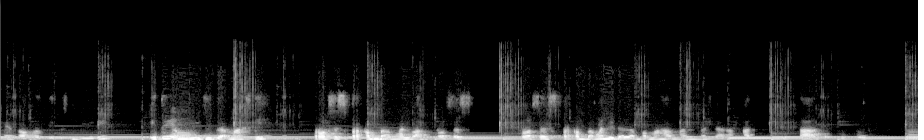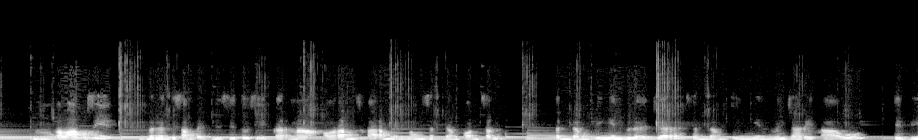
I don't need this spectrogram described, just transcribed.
mental health itu sendiri itu yang juga masih proses perkembangan lah proses proses perkembangan di dalam pemahaman masyarakat kita kayak gitu. Hmm, kalau aku sih berhenti sampai di situ sih karena orang sekarang memang sedang concern, sedang ingin belajar, sedang ingin mencari tahu jadi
